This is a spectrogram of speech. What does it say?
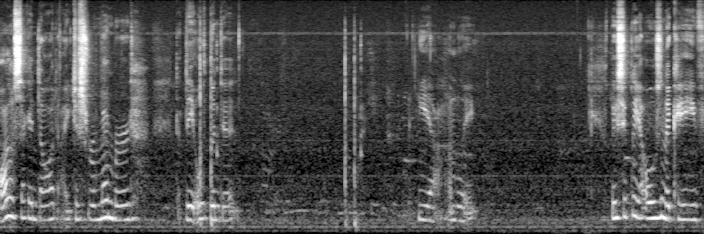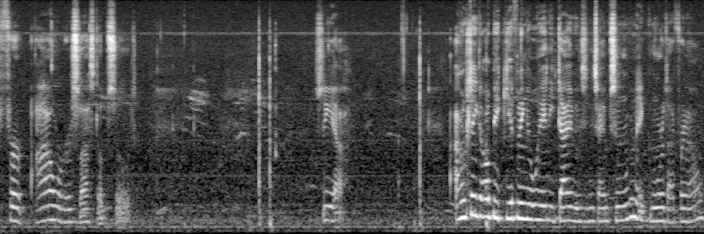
On a second thought, I just remembered that they opened it. Yeah, I'm late. Basically, I was in a cave for hours last episode. So yeah. I don't think I'll be giving away any diamonds anytime soon. We're gonna ignore that for now.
